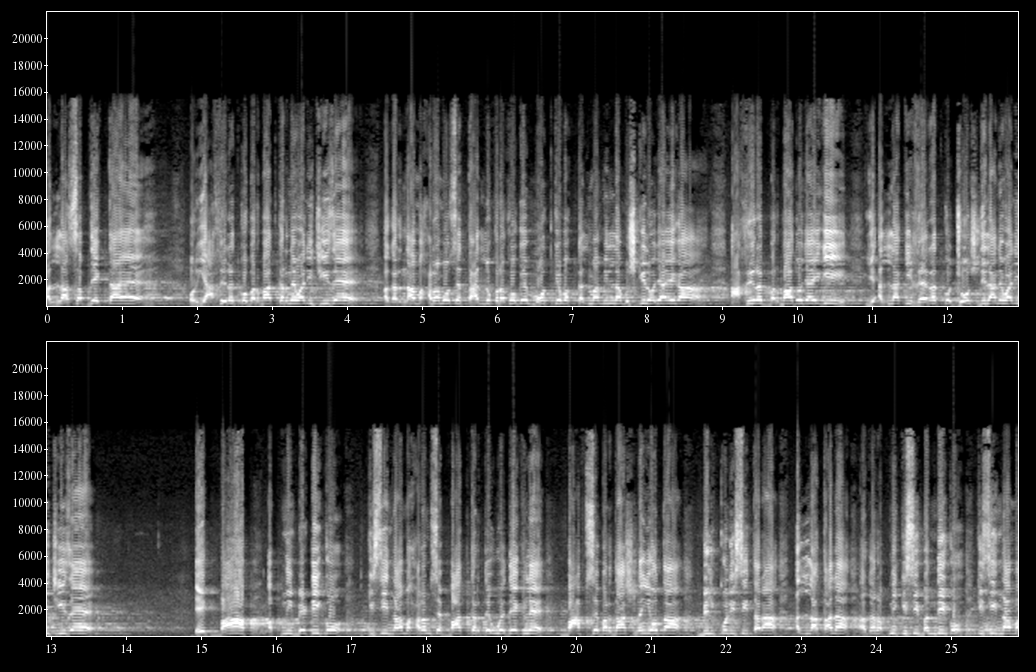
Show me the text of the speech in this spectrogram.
अल्लाह सब देखता है और ये आखिरत को बर्बाद करने वाली चीज़ है। अगर नामहरमों से ताल्लुक़ रखोगे, मौत के वक्त कलमा मिलना मुश्किल हो जाएगा। आखिरत बर्बाद हो जाएगी। ये अल्लाह की गैरत को जोश दिलाने वाली चीज़ है। एक बाप अपनी बेटी को किसी नाम हरम से बात करते हुए देख ले, बाप से बर्दाश्त नहीं होता। बिल्कुल इसी तरह अल्लाह ताला अगर अपनी किसी बंदी को किसी नाम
